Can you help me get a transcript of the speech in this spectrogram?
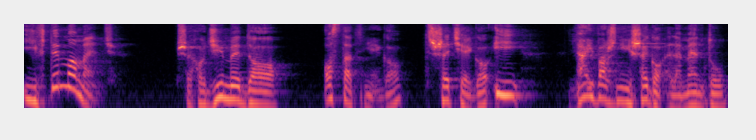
I w tym momencie przechodzimy do ostatniego, trzeciego i najważniejszego elementu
